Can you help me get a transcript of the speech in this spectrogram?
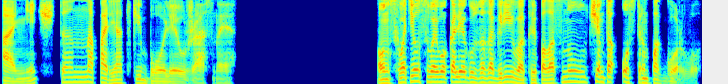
а нечто на порядке более ужасное. Он схватил своего коллегу за загривок и полоснул чем-то острым по горлу.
